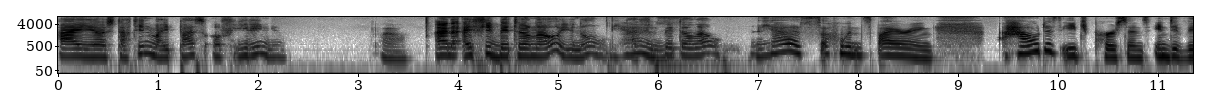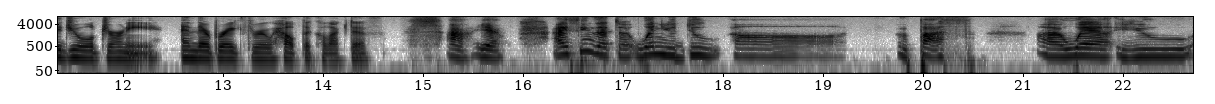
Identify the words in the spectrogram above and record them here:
I started my path of healing. Wow. And I feel better now, you know. Yes. I feel better now. Yes, so inspiring. How does each person's individual journey and their breakthrough help the collective? Ah, yeah. I think that uh, when you do uh, a path uh, where you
